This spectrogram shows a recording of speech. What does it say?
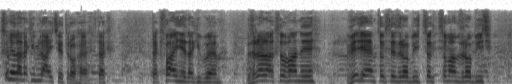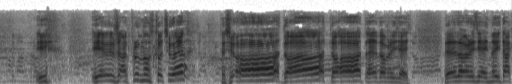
w sumie na takim lajcie trochę, tak, tak fajnie taki byłem zrelaksowany, wiedziałem co chcę zrobić, co, co mam zrobić i, i już jak próbną skoczyłem, to się, o, to, to, to jest dobry dzień, to jest dobry dzień, no i tak,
